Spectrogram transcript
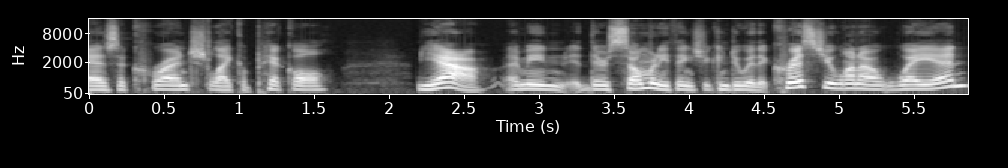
as a crunch, like a pickle. Yeah, I mean, there's so many things you can do with it. Chris, you want to weigh in?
